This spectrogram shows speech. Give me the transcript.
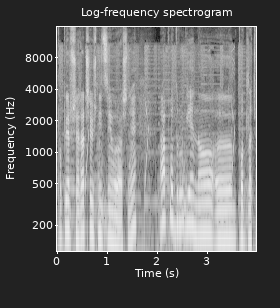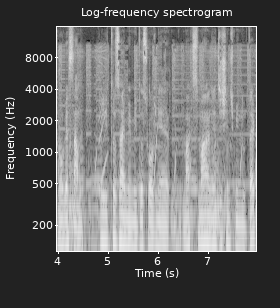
po pierwsze raczej już nic nie urośnie, a po drugie, no e, podlać mogę sam. I to zajmie mi dosłownie maksymalnie 10 minutek.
